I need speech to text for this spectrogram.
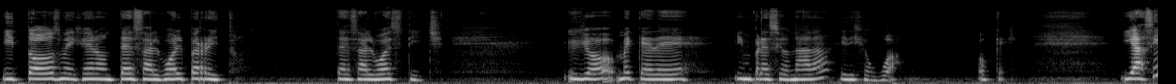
y todos me dijeron, te salvó el perrito, te salvó Stitch. Y yo me quedé impresionada y dije, wow, ok. Y así,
